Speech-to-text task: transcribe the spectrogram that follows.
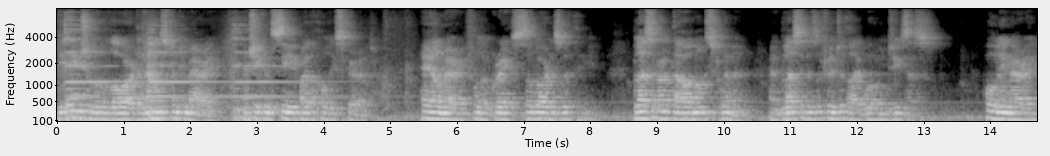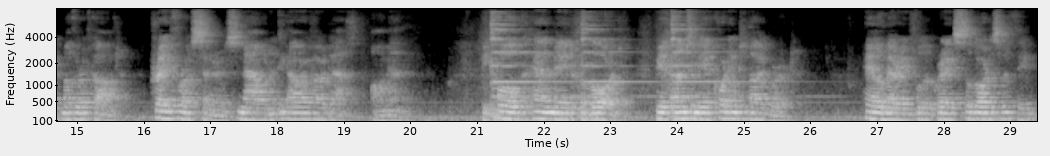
The angel of the Lord announced unto Mary, and she conceived by the Holy Spirit. Hail Mary, full of grace, the Lord is with thee. Blessed art thou amongst women, and blessed is the fruit of thy womb, Jesus. Holy Mary, Mother of God, pray for us sinners, now and at the hour of our death. Amen. Behold the handmaid of the Lord, be it unto me according to thy word. Hail Mary, full of grace, the Lord is with thee.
